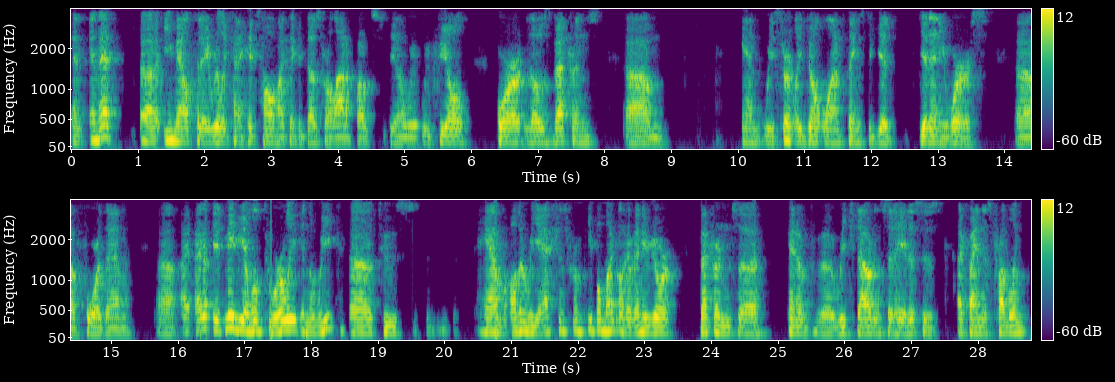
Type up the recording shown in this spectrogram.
And and that uh, email today really kind of hits home. I think it does for a lot of folks. You know, we, we feel for those veterans, um, and we certainly don't want things to get get any worse uh, for them. Uh, I, I, it may be a little too early in the week uh, to have other reactions from people. Michael, have any of your veterans uh, kind of uh, reached out and said, "Hey, this is I find this troubling"?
